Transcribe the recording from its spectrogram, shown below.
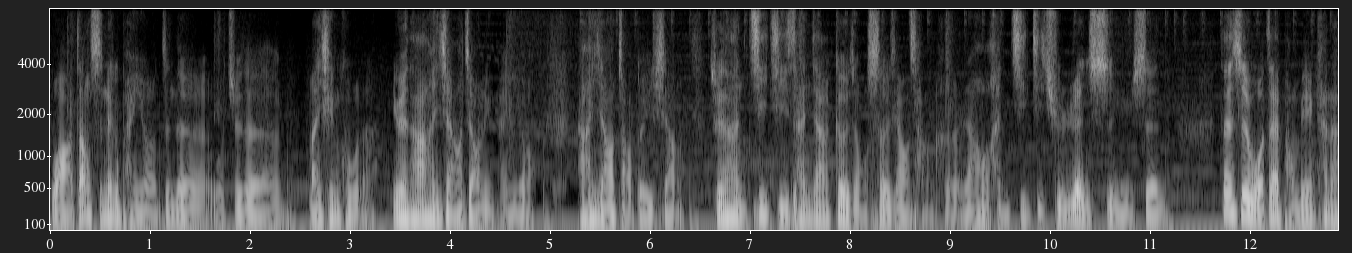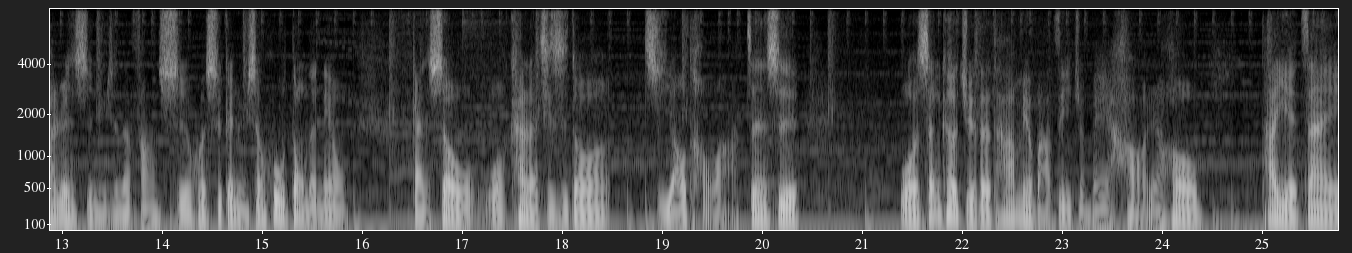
哇，当时那个朋友真的，我觉得蛮辛苦的，因为他很想要交女朋友，他很想要找对象，所以他很积极参加各种社交场合，然后很积极去认识女生。但是我在旁边看他认识女生的方式，或是跟女生互动的那种感受，我看了其实都直摇头啊，真的是，我深刻觉得他没有把自己准备好，然后。他也在，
